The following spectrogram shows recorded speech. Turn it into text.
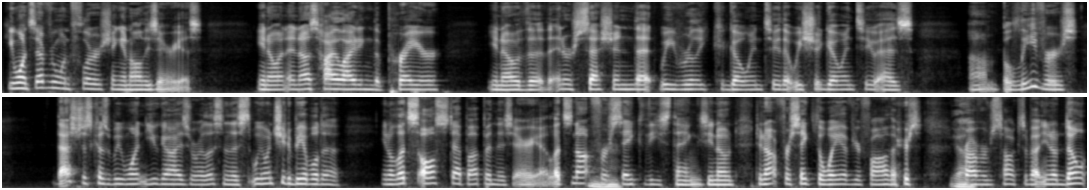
he wants everyone flourishing in all these areas you know and, and us highlighting the prayer you know the the intercession that we really could go into that we should go into as um, believers that's just because we want you guys who are listening to this we want you to be able to you know let's all step up in this area let's not forsake these things you know do not forsake the way of your fathers Yeah. proverbs talks about you know don't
